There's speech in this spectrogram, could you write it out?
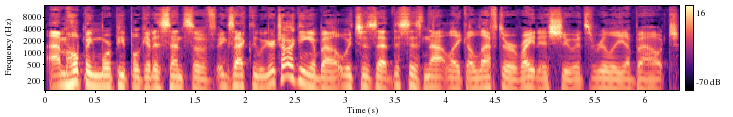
I'm hoping more people get a sense of exactly what you're talking about, which is that this is not like a left or a right issue. It's really about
